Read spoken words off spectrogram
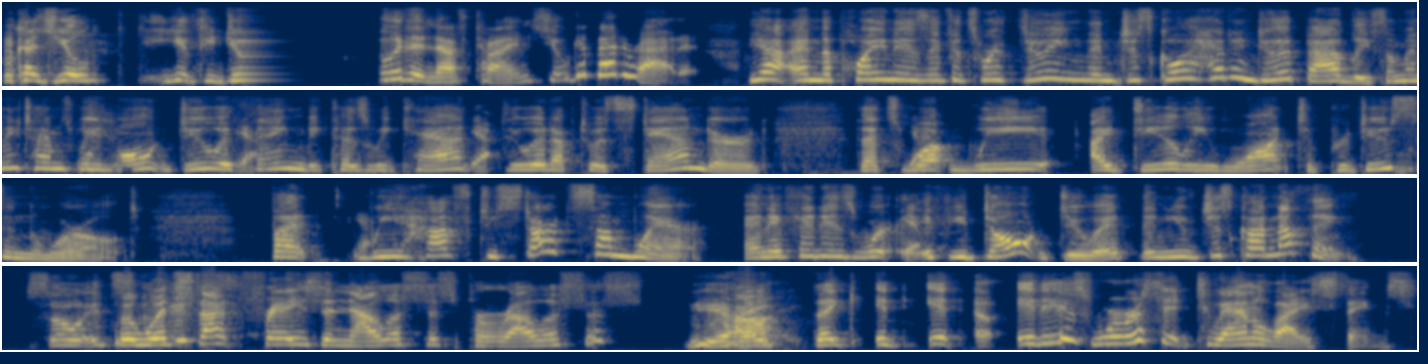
Because you'll if you do it enough times, you'll get better at it. Yeah, and the point is, if it's worth doing, then just go ahead and do it badly. So many times we Yeah. won't do a Yeah. thing because we can't Yeah. do it up to a standard that's what we ideally want to produce in the world. But we have to start somewhere. And if it is wor- if you don't do it, then you've just got nothing. So it's But what's it's- that phrase? Analysis paralysis, Yeah. right? Like it it it is worth it to analyze things,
